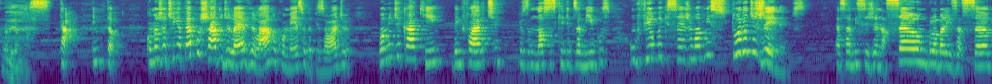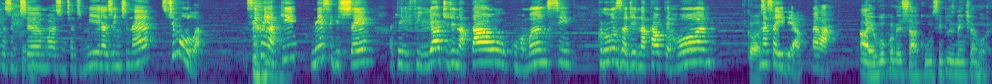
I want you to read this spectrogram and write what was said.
Podemos. Tá, então. Como eu já tinha até puxado de leve lá no começo do episódio, vamos indicar aqui, bem forte, para os nossos queridos amigos, um filme que seja uma mistura de gêneros. Essa miscigenação, globalização que a gente ama, a gente admira, a gente, né, estimula. Se tem aqui, nesse guichê, aquele filhote de Natal com romance, cruza de Natal terror. Gosto. Começa aí, Biel, vai lá. Ah, eu vou começar com Simplesmente Amor.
